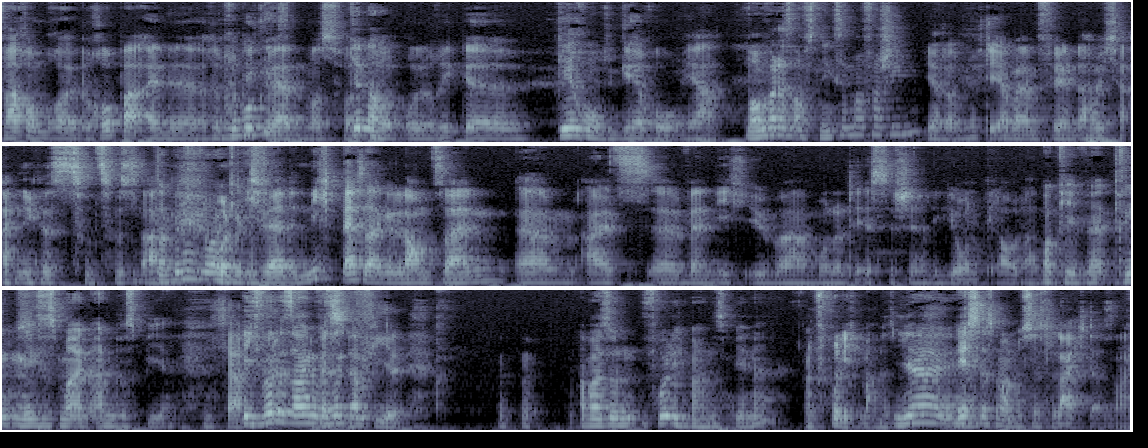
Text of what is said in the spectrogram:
warum Europa eine Republik, Republik? werden muss von genau. Ulrike Gero. Gero, ja. Wollen wir das aufs nächste Mal verschieben? Ja, das möchte ich aber empfehlen. Da habe ich einiges zu, zu sagen. Da bin ich neugierig. Und ich werde nicht besser gelaunt sein, ähm, als äh, wenn ich über monotheistische Religionen plaudern. Okay, wir trinken nächstes Mal ein anderes Bier. Ja, ich würde sagen, wir sind am viel. Aber so ein fröhlich machendes Bier, ne? Ein fröhlich machendes Bier. Ja, ja. Nächstes Mal muss es leichter sein.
